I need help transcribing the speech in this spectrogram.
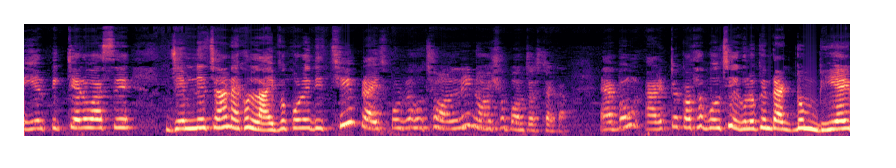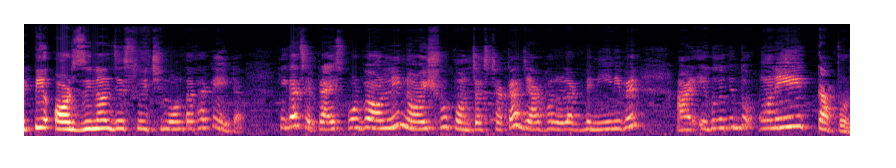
রিয়েল পিকচারও আছে। যেমনে চান, এখন লাইভও করে দিচ্ছি। প্রাইস পড়বে হচ্ছে অনলি নয়শো পঞ্চাশ টাকা। এবং আরেকটা কথা বলছি, এগুলো কিন্তু একদম ভিআইপি অরিজিনাল যে সুইচ লোনটা থাকে এটা ঠিক আছে? প্রাইস পড়বে অনলি নয়শো পঞ্চাশ টাকা। যার ভালো লাগবে নিয়ে নেবেন। আর এগুলো কিন্তু অনেক কাপড়।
